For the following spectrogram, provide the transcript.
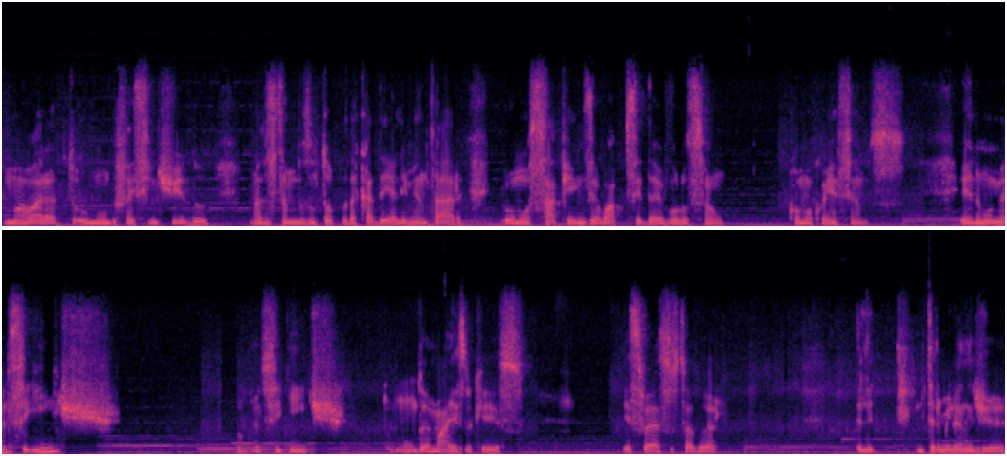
Uma hora o mundo faz sentido, nós estamos no topo da cadeia alimentar e o Homo sapiens é o ápice da evolução, como a conhecemos. E no momento seguinte, no momento seguinte, o mundo é mais do que isso. Isso é assustador. Ele termina né, de,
